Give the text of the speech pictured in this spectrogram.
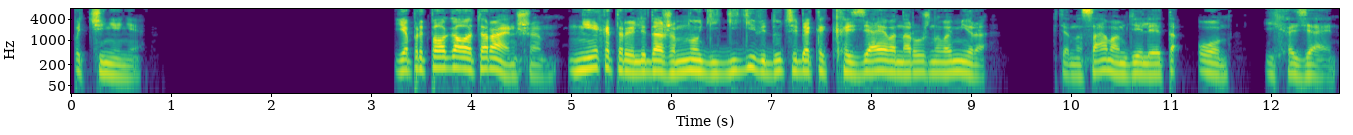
подчинение. Я предполагал это раньше. Некоторые или даже многие гиги ведут себя как хозяева наружного мира. Хотя на самом деле это он, их хозяин.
